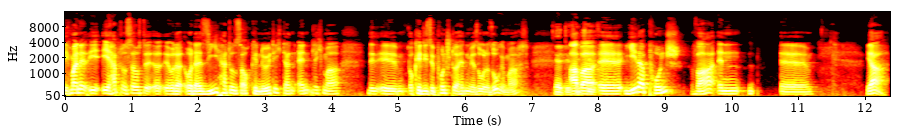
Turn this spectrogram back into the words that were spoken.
Ich meine, ihr, ihr habt uns auch, äh, oder, oder sie hat uns auch genötigt, dann endlich mal, äh, okay, diese Punschtour hätten wir so oder so gemacht, Ja, aber äh, jeder Punsch war in, äh, ja,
